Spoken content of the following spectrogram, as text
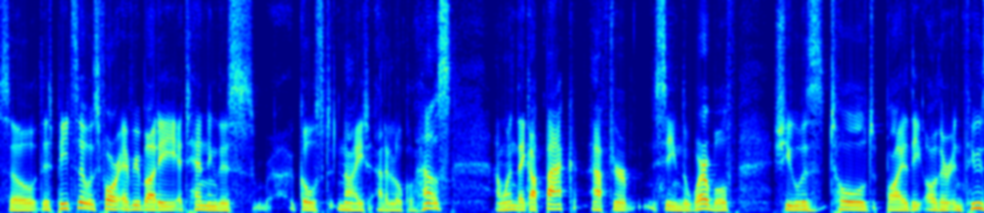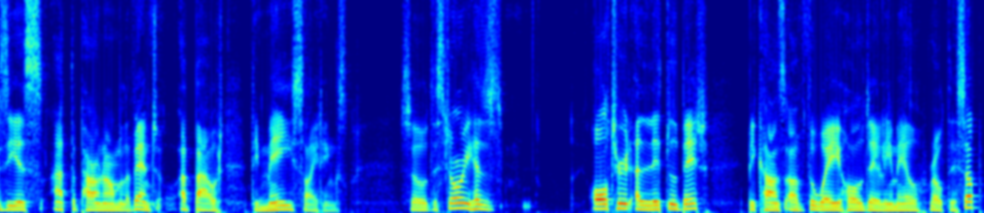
so this pizza was for everybody attending this ghost night at a local house and when they got back after seeing the werewolf she was told by the other enthusiasts at the paranormal event about the may sightings so the story has altered a little bit because of the way Hull Daily Mail wrote this up.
